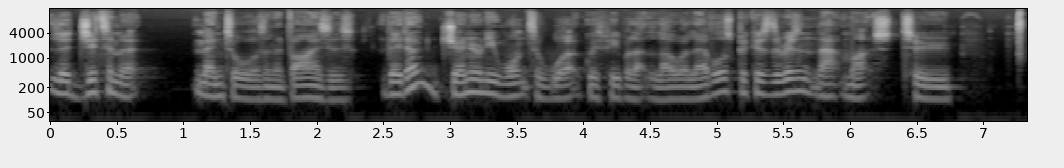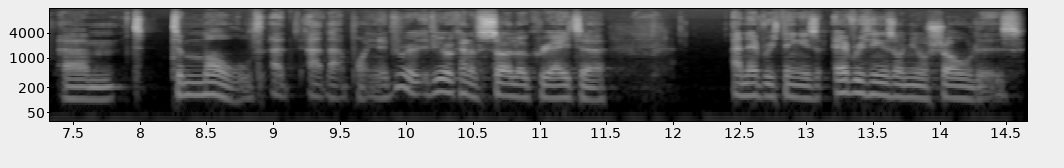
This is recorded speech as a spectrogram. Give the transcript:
legitimate mentors and advisors, they don't generally want to work with people at lower levels because there isn't that much to um, to mold at, at that point. You know, if you're if you're a kind of solo creator and everything is everything is on your shoulders,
